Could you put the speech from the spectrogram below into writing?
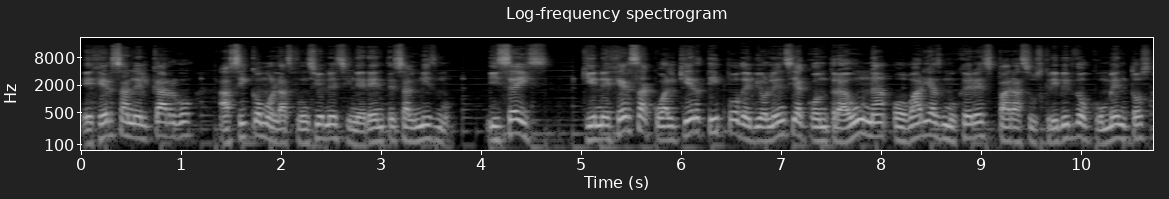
ejerzan el cargo, así como las funciones inherentes al mismo. Y 6 quien ejerza cualquier tipo de violencia contra una o varias mujeres para suscribir documentos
